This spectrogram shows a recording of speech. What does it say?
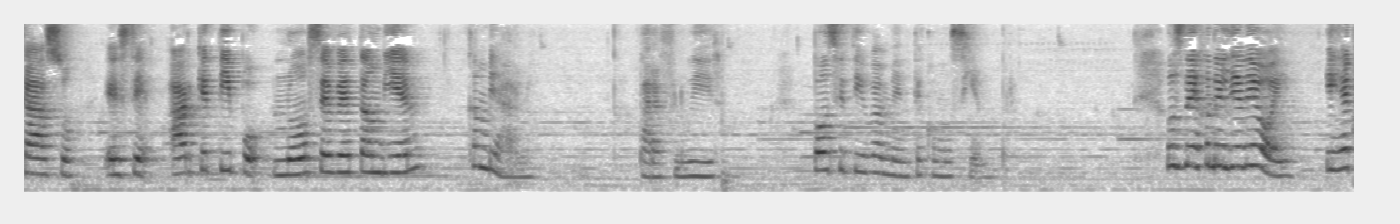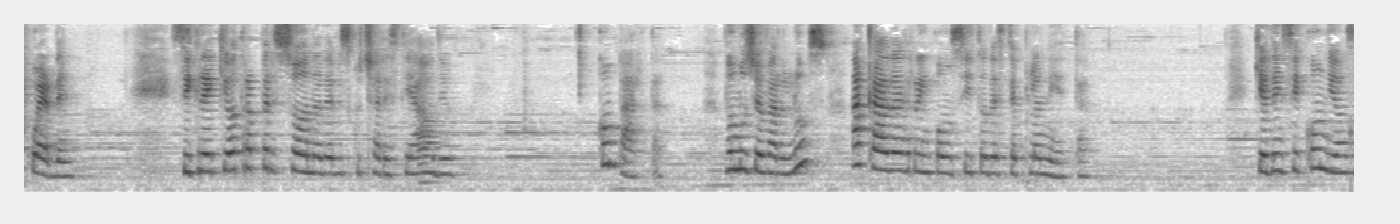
caso este arquetipo no se ve tan bien, cambiarlo para fluir positivamente como siempre. Os dejo en el día de hoy y recuerden, si cree que otra persona debe escuchar este audio, comparta. Vamos llevar luz a cada rinconcito de este planeta. Quédense com Deus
